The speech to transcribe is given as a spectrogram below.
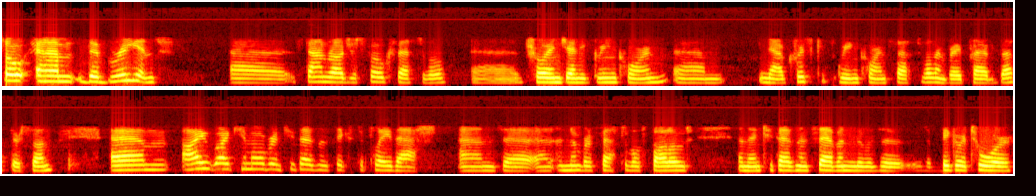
So um, the brilliant uh, Stan Rogers Folk Festival, uh, Troy and Jenny Greencorn, um, now Chris Greencorn's festival. I'm very proud of that. Their son. Um, I, I came over in 2006 to play that, and uh, a number of festivals followed. And then 2007 there was a, was a bigger tour,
